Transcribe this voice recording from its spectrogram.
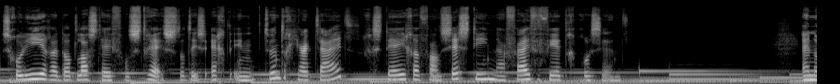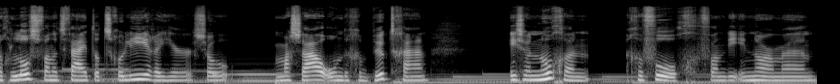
scholieren dat last heeft van stress. Dat is echt in 20 jaar tijd gestegen van 16 naar 45 procent. En nog los van het feit dat scholieren hier zo massaal onder gebukt gaan, is er nog een gevolg van die enorme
